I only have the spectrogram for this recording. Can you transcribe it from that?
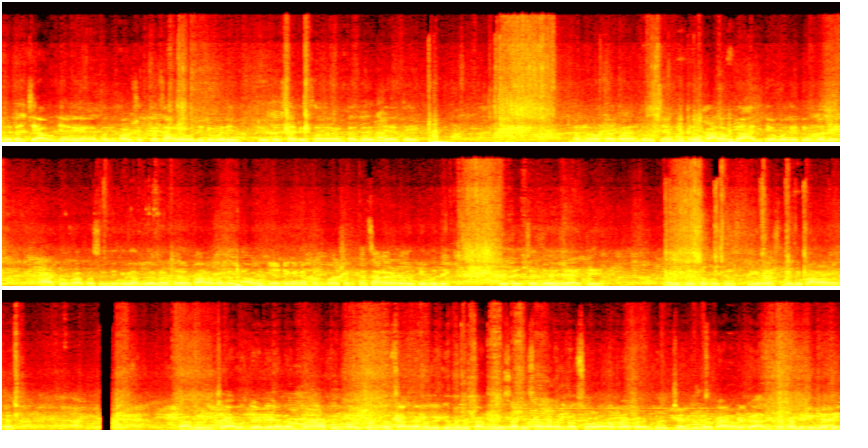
टेटसची आवक या ठिकाणी आपण पाहू शकता चांगल्या क्वालिटीमध्ये टेटससाठी साधारणतः दर जे आहे ते पंधरा रुपयापर्यंत उच्चांची दर पाहायला मिळतात हलक्या क्वालिटीमध्ये आठ रुपयापासून देखील आपल्याला दर बारा वाजता तावक या ठिकाणी आपण पाहू शकता चांगल्या क्वालिटीमध्ये. त्याचे दर जे आहे ते बरेच दिवसापासून स्थिर असलेले पारा होतात कामिनीची आवक या ठिकाणी आपण पाहू शकता चांगल्या क्वालिटीमध्ये. कामिनी साडेसाधारणतः सोळा रुपयापर्यंत उच्चांचे दर पारा होतात हलक्या क्वालिटीमध्ये.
